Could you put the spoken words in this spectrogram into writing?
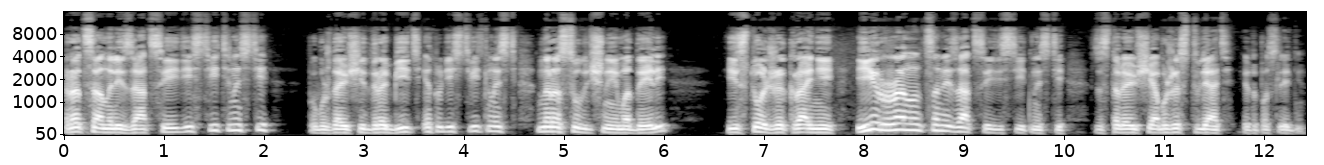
рационализацией действительности, побуждающей дробить эту действительность на рассудочные модели, и столь же крайней иррационализацией действительности, заставляющей обожествлять эту последнюю.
